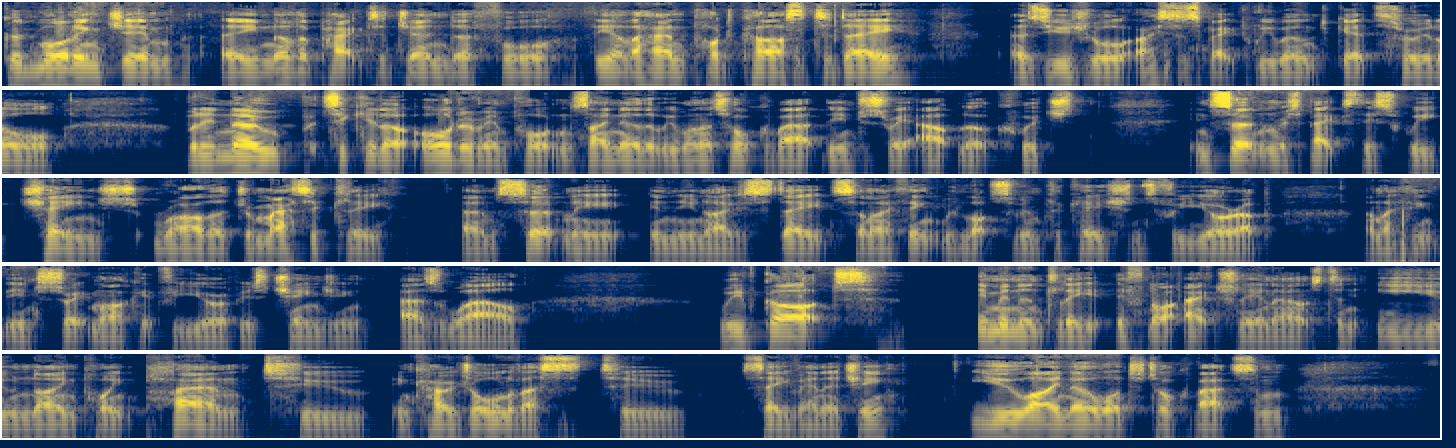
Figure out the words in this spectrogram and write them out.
Good morning, Jim. Another packed agenda for the Other Hand podcast today. As usual, I suspect we won't get through it all. But in no particular order of importance, I know that we want to talk about the interest rate outlook, which in certain respects this week changed rather dramatically, um, certainly in the United States, and I think with lots of implications for Europe. And I think the interest rate market for Europe is changing as well. We've got imminently, if not actually announced, an EU nine point plan to encourage all of us to save energy. You, I know, want to talk about some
